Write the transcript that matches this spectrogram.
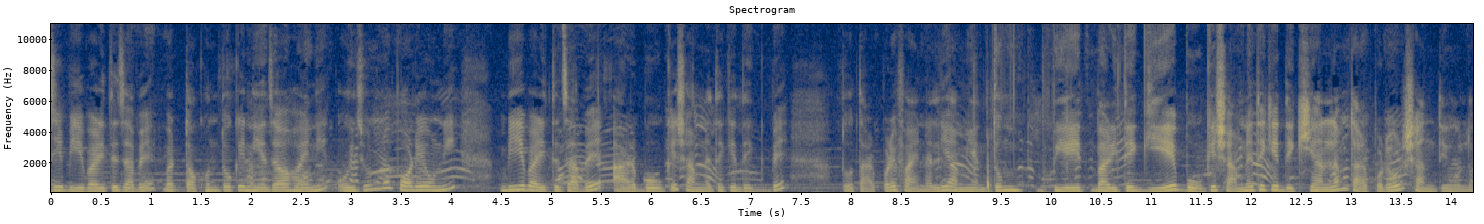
যে বিয়ে বাড়িতে যাবে বাট তখন তো ওকে নিয়ে যাওয়া হয়নি। ওই জন্য পরে উনি বিয়ে বাড়িতে যাবে আর বউকে সামনে থেকে দেখবে। তো তারপরে ফাইনালি আমি একদম বিয়ে বাড়িতে গিয়ে বউকে সামনে থেকে দেখিয়ে আনলাম তারপরে ওর শান্তি হলো।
